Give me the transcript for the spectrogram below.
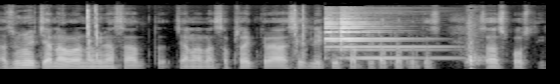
अजूनही चॅनलवर नवीन असाल तर चॅनलला सबस्क्राईब करा. असे लेटेस्ट अपडेट आपल्यापर्यंत सहज पोहोचतील.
